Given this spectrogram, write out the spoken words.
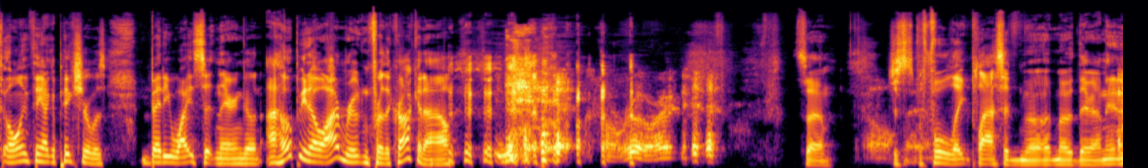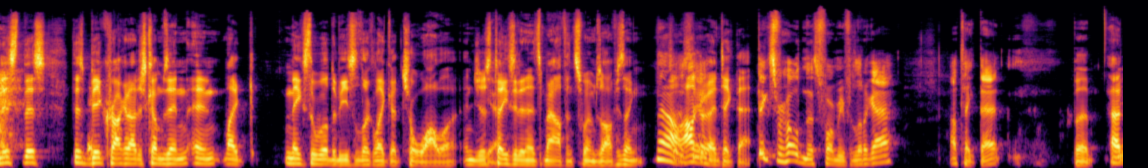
the only thing I could picture was Betty White sitting there and going, "I hope you know I'm rooting for the crocodile." For real, right? so Oh, just man. full Lake Placid mo- mode there. I mean, this this this big crocodile just comes in and like makes the wildebeest look like a chihuahua and just Yeah. takes it in its mouth and swims off. He's like, "No, So I'll go ahead and take that." Thanks for holding this for me, for little guy. I'll take that. But There's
